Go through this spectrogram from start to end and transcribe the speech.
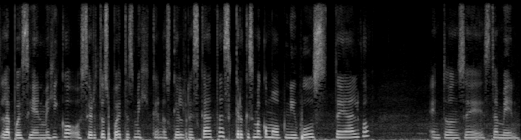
la poesía en México o ciertos poetas mexicanos que él rescata, creo que se llama como omnibus de algo. Entonces también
